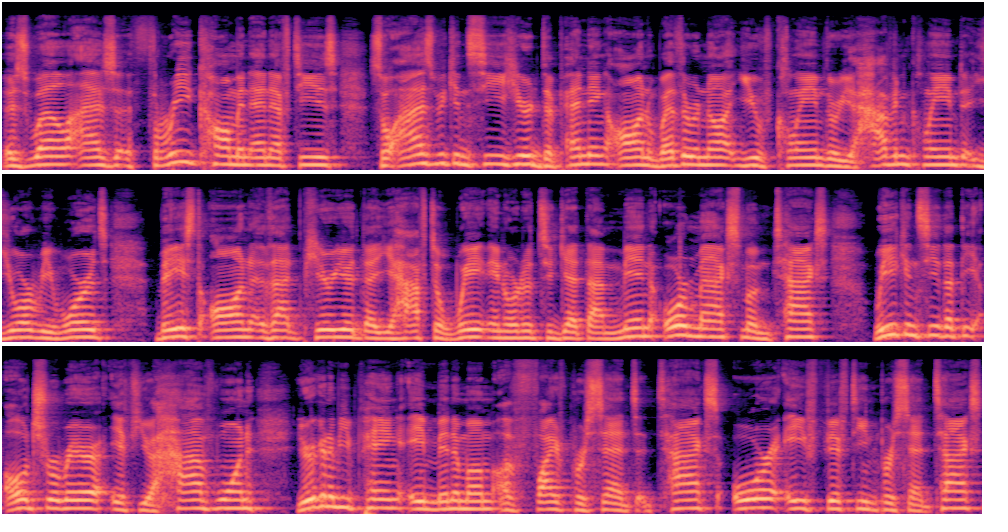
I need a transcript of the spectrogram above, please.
as well as three common NFTs. So as we can see here, depending on whether or not you've claimed or you haven't claimed your rewards, based on that period that you have to wait in order to get that min or maximum tax we can see that the ultra rare, if you have one, you're going to be paying a minimum of 5% tax or a 15% tax,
